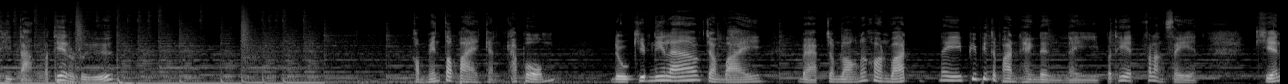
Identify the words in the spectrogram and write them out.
ที่ต่างประเทศหรือ คอมเมนต์ต่อไปกันครับผม ดูคลิปนี้แล้วจำไว้แบบจำลองนครวัดในพิพิธภัณฑ์แห่งหนึ่งในประเทศฝรั่งเศส เขียน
